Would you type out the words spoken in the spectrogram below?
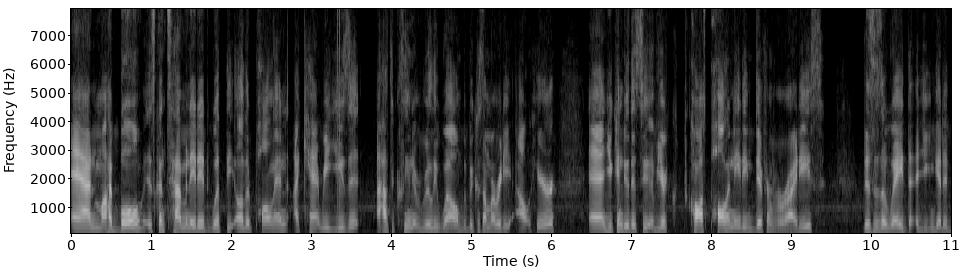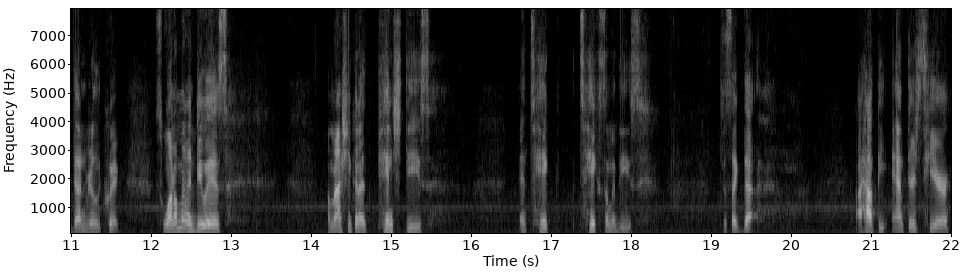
and my bowl is contaminated with the other pollen. I can't reuse it. I have to clean it really well, but because I'm already out here, and you can do this too. If you're cross-pollinating different varieties, this is a way that you can get it done really quick. So what I'm gonna do is, I'm actually gonna pinch these and take, take some of these, just like that. I have the anthers here.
